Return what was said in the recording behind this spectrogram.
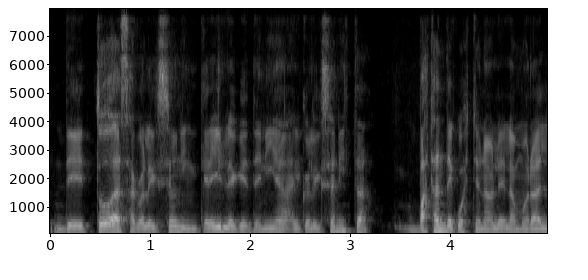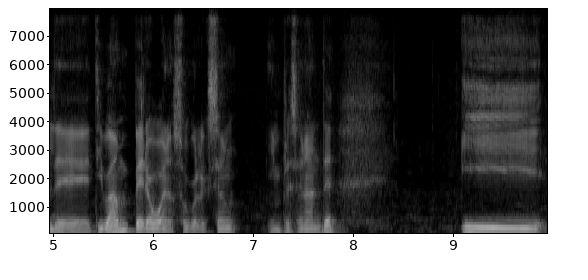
de toda esa colección increíble que tenía el coleccionista, bastante cuestionable la moral de Tiban, pero bueno, su colección impresionante. Y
